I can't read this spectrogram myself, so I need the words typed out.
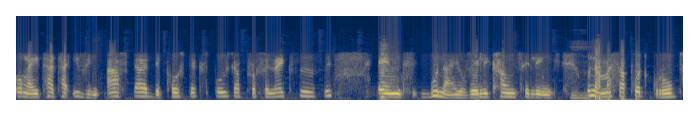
ongayithatha even after the post exposure prophylaxis and kunayo vele counseling mm-hmm. kunama support groups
